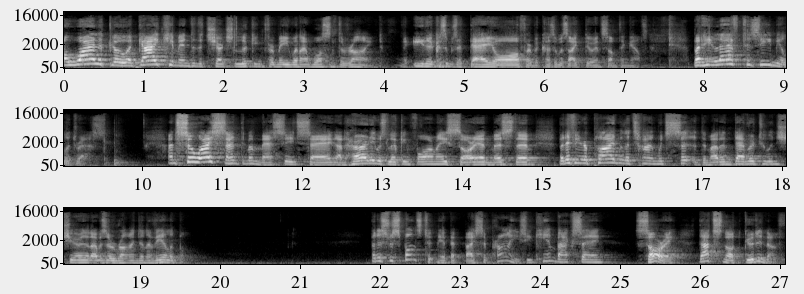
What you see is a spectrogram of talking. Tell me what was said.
A while ago, a guy came into the church looking for me when I wasn't around, either because it was a day off or because I was out doing something else. But he left his email address. And so I sent him a message saying I'd heard he was looking for me, sorry I'd missed him, but if he replied with a time which suited him, I'd endeavour to ensure that I was around and available. But his response took me a bit by surprise. He came back saying, Sorry, that's not good enough.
